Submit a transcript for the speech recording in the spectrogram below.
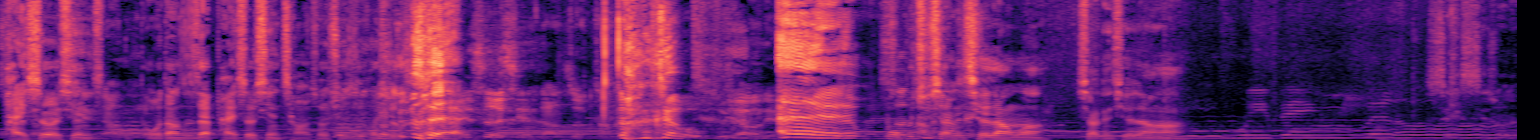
拍摄现场，我当时在拍摄现场的时候，确实会是拍摄现场说，我不要脸。哎，我不去小田切让吗？小田切让啊。谁谁说的？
